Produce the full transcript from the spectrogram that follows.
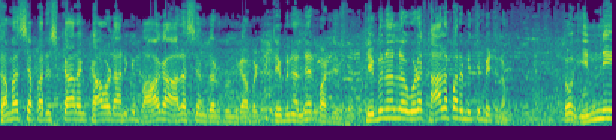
సమస్య పరిష్కారం కావడానికి బాగా ఆలస్యం జరుగుతుంది కాబట్టి ట్రిబ్యునల్ ఏర్పాటు చేసినాం. ట్రిబ్యునల్లో కూడా కాలపరిమితి పెట్టినాం. సో ఇన్ని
